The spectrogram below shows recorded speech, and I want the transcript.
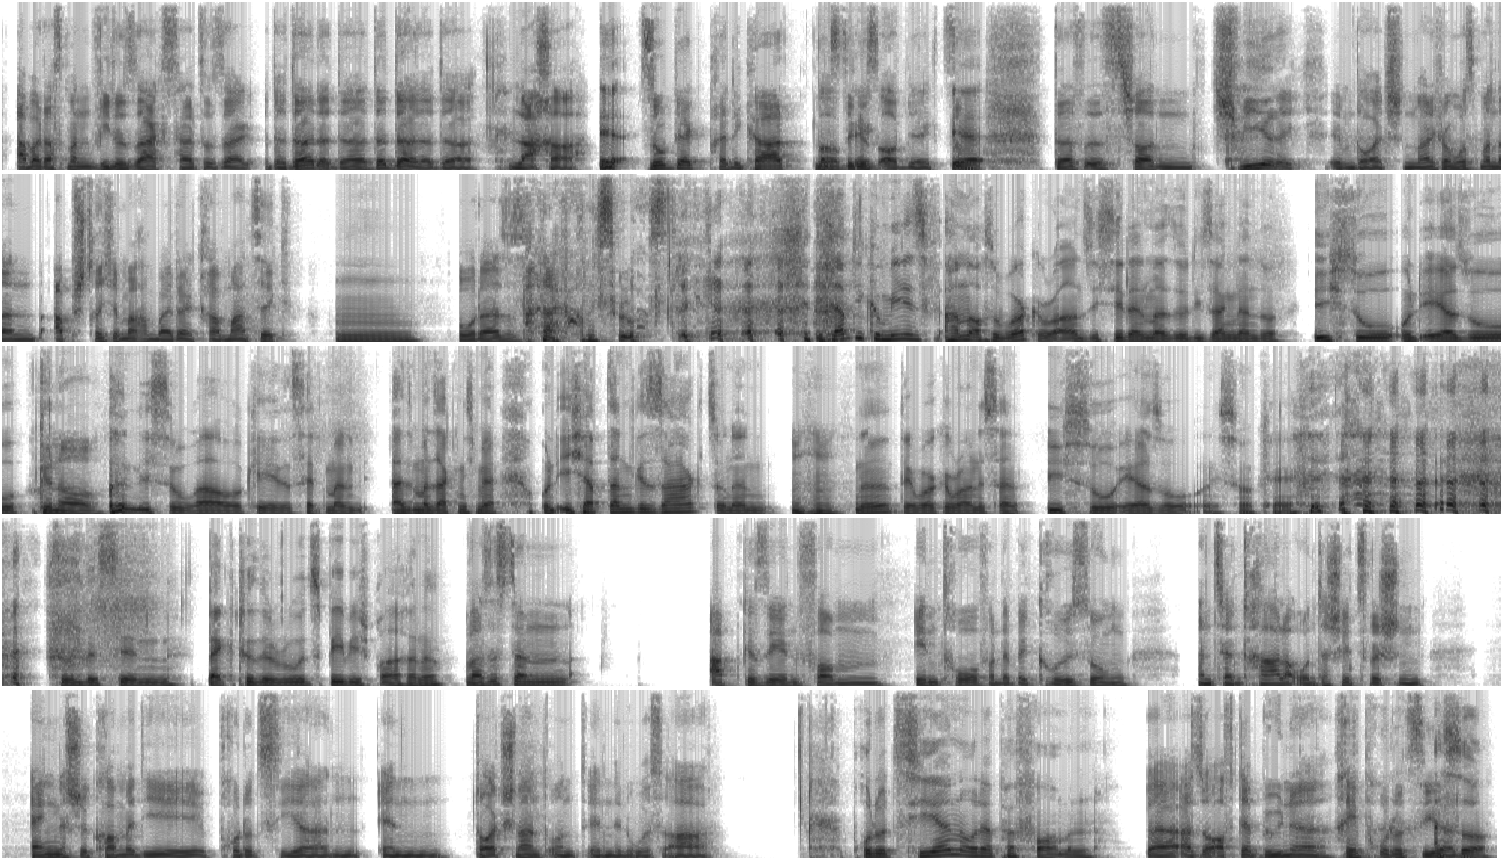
Aber dass man, wie du sagst, halt so sagt, da, da, da, da, da, da, da, Lacher. Ja. Subjekt, Prädikat, lustiges Objekt. So. Ja. Das ist schon schwierig im Deutschen. Manchmal muss man dann Abstriche machen bei der Grammatik. Mhm. Oder ist es halt einfach nicht so lustig? ich glaube, die Comedians haben auch so Workarounds. Ich sehe dann mal so, die sagen dann so, ich so und er so. Genau. Und ich so, wow, okay, das hätte man, also man sagt nicht mehr, und ich habe dann gesagt, sondern, mhm. ne, der Workaround ist dann, ich so, er so. Und ich so, okay. so ein bisschen back to the roots Babysprache, ne? Was ist dann, abgesehen vom Intro, von der Begrüßung, ein zentraler Unterschied zwischen englische Comedy produzieren in Deutschland und in den USA. Produzieren oder performen? also auf der Bühne reproduzieren. Ach so.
